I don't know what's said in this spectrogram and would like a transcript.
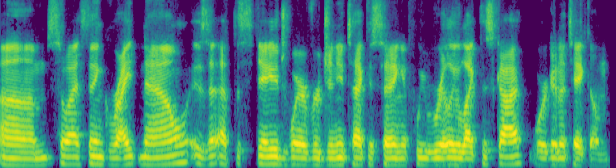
Um, so I think right now is at the stage where Virginia Tech is saying, if we really like this guy, we're going to take him.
